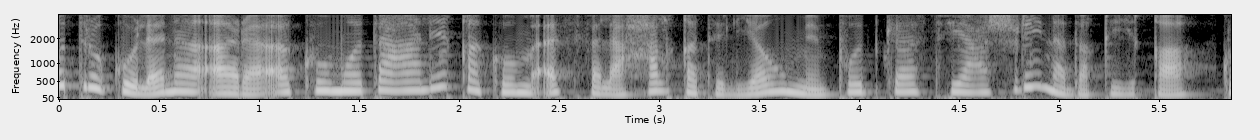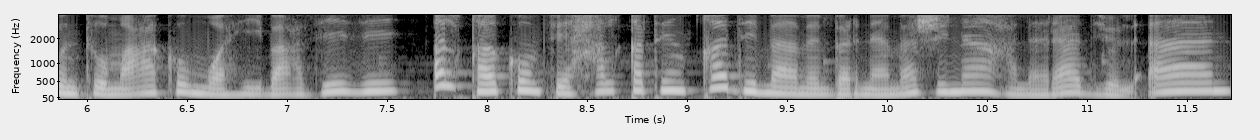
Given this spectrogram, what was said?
اتركوا لنا آراءكم وتعاليقكم أسفل حلقة اليوم من بودكاست في عشرين دقيقة. كنت معكم وهيبة عزيزي. ألقاكم في حلقة قادمة من برنامجنا على راديو الآن.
